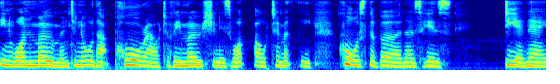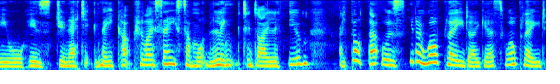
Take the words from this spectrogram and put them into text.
in one moment, and all that pour out of emotion is what ultimately caused the burn as his DNA or his genetic makeup, shall I say, somewhat linked to dilithium. I thought that was, you know, well played, I guess, well played.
